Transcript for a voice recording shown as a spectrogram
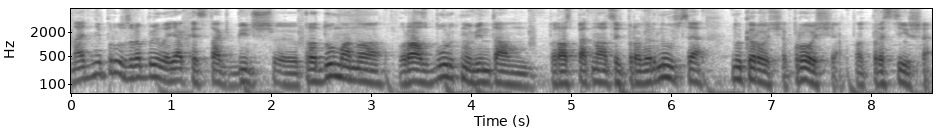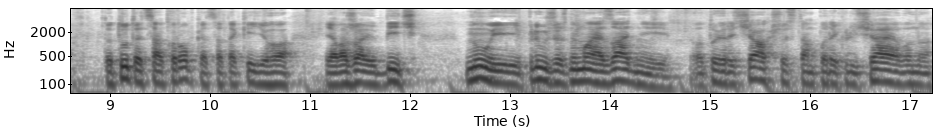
На Дніпру зробили якось так більш е, продумано. Раз буркнув, він там раз 15 провернувся. Ну, коротше, проще, от простіше. То тут ця коробка це такий його, я вважаю, біч. Ну і плюс же ж немає задньої. Отой речах щось там переключає воно.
